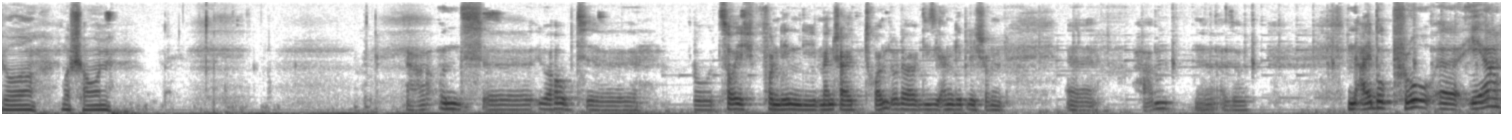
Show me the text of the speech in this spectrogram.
Ja, mal schauen. Ja, und äh, überhaupt äh, so Zeug, von denen die Menschheit träumt oder die sie angeblich schon äh, haben. Ne? Also ein iBook Pro äh, Air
